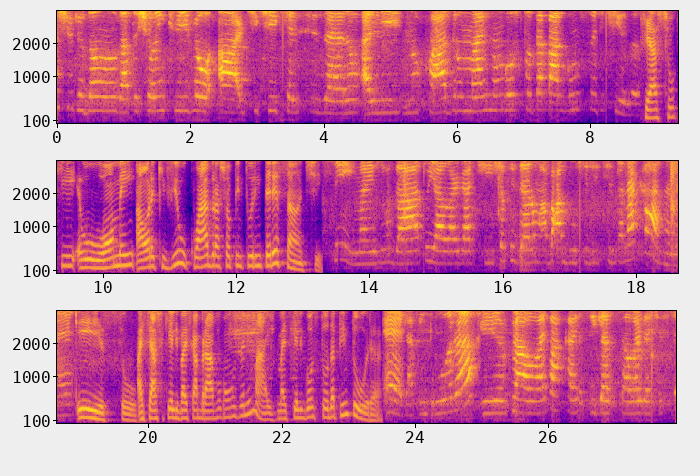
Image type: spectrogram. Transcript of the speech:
acho que o dono do gato achou incrível a arte que, que eles fizeram ali no quadro, mas não gostou da bagunça de tinta. Você achou que o homem, a hora que viu o quadro, achou a pintura interessante? Sim, mas o gato e a lagartixa fizeram uma bagunça de tinta na casa, né? Isso. Aí você acha que ele vai ficar bravo com os animais, mas que ele gostou da pintura. É, da pintura e pra lá e pra cá esse gato e a lagartixa,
